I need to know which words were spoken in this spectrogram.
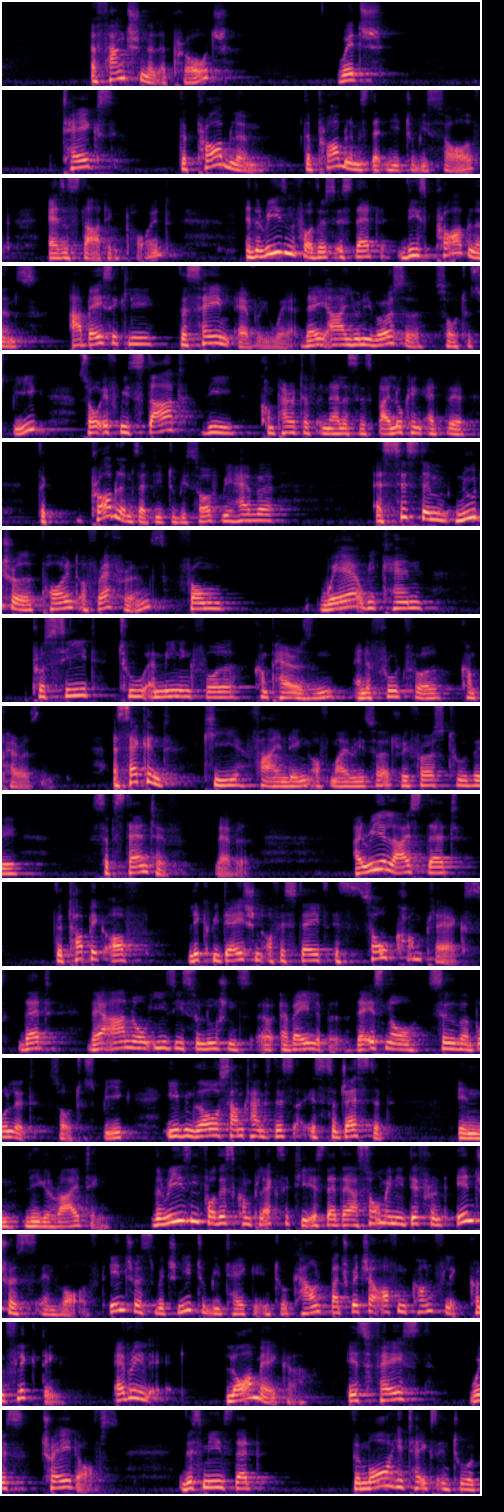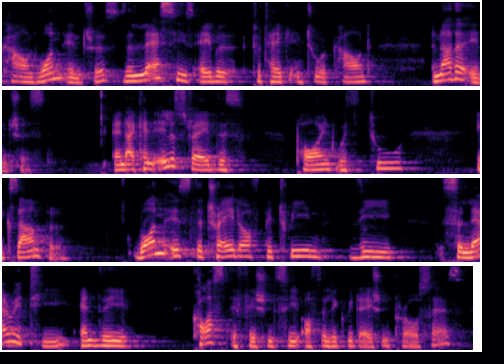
a functional approach which takes the problem, the problems that need to be solved as a starting point and the reason for this is that these problems are basically the same everywhere. They are universal, so to speak. So if we start the comparative analysis by looking at the, the problems that need to be solved, we have a, a system neutral point of reference from where we can proceed to a meaningful comparison and a fruitful comparison. A second key finding of my research refers to the substantive level. I realized that the topic of liquidation of estates is so complex that there are no easy solutions uh, available. There is no silver bullet, so to speak, even though sometimes this is suggested in legal writing. The reason for this complexity is that there are so many different interests involved, interests which need to be taken into account, but which are often conflict, conflicting. Every lawmaker is faced with trade-offs. This means that the more he takes into account one interest, the less he's able to take into account another interest. And I can illustrate this point with two examples. One is the trade-off between the celerity and the cost efficiency of the liquidation process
